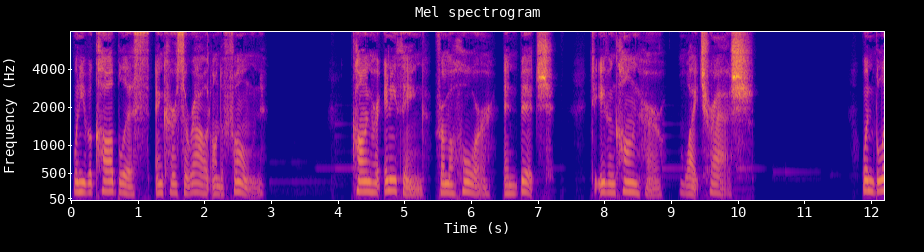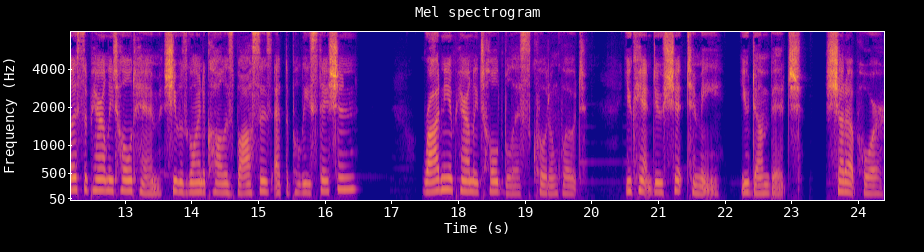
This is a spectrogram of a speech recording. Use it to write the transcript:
when he would call Bliss and curse her out on the phone calling her anything from a whore and bitch to even calling her white trash. When Bliss apparently told him she was going to call his bosses at the police station, Rodney apparently told Bliss, quote unquote, You can't do shit to me, you dumb bitch. Shut up, whore.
